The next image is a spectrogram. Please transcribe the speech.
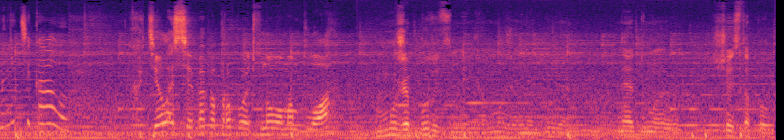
Мені цікаво. Хотілося себе спробувати в новому амплуа. Може будуть зміни, а може не буде. Я думаю, щось то вийде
